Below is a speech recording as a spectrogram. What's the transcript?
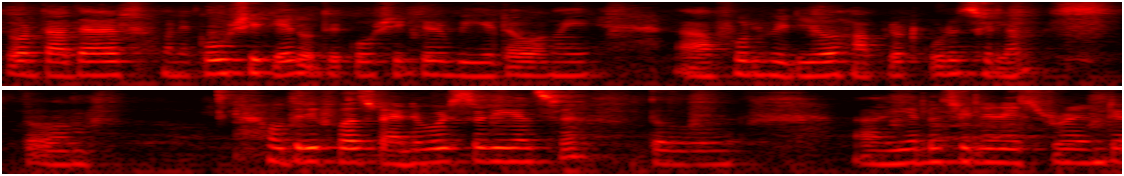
তো ওর দাদার মানে কৌশিকের, ওদের কৌশিকের বিয়েটাও আমি ফুল ভিডিও আপলোড করেছিলাম। তো ওদেরই ফার্স্ট অ্যানিভার্সারি আছে। তো ইয়েলো চিলি রেস্টুরেন্টে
